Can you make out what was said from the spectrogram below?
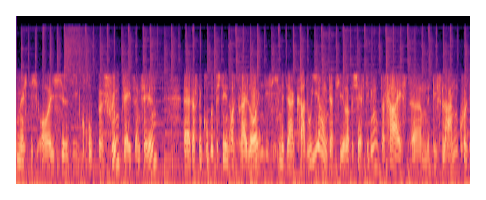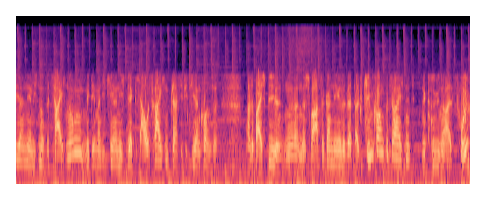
möchte ich euch äh, die Gruppe Shrimp Plates empfehlen. Äh, das ist eine Gruppe bestehend aus drei Leuten, die sich mit der Graduierung der Tiere beschäftigen. Das heißt, ähm, bislang kursieren nämlich nur Bezeichnungen, mit denen man die Tiere nicht wirklich ausreichend klassifizieren konnte. Also Beispiel, eine, eine schwarze Garnele wird als King Kong bezeichnet, eine grüne als Hulk,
